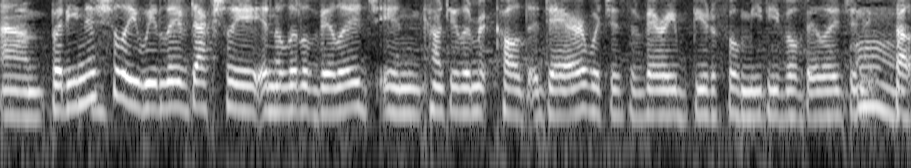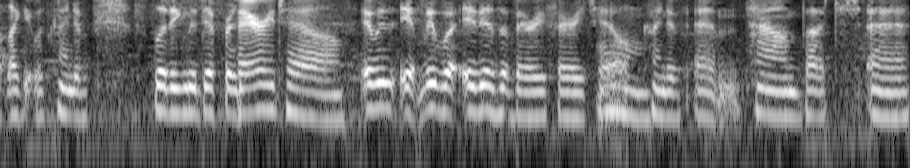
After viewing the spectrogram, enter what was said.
um, but initially we lived actually in a little village in county limerick called Adare which is a very beautiful medieval village and it felt like it was kind of splitting the difference Fairy tale. it was it, it, it is a very fairy tale kind of um, town but uh,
